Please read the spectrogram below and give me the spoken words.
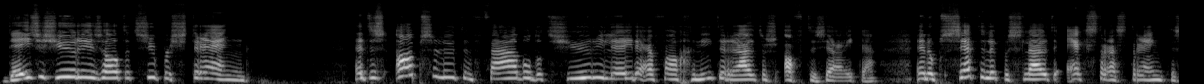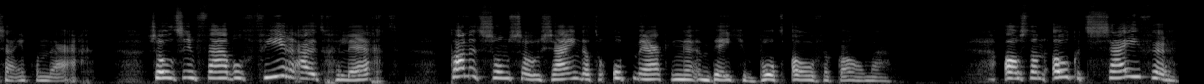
Deze jury is altijd super streng. Het is absoluut een fabel dat juryleden ervan genieten ruiters af te zeiken en opzettelijk besluiten extra streng te zijn vandaag. Zoals in fabel 4 uitgelegd, kan het soms zo zijn dat de opmerkingen een beetje bot overkomen. Als dan ook het cijfer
